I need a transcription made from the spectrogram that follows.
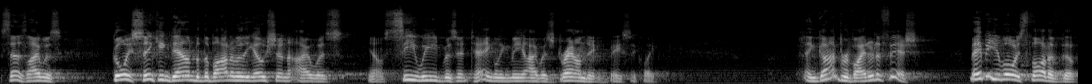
Says, I was going sinking down to the bottom of the ocean. I was, you know, seaweed was entangling me. I was drowning, basically. And God provided a fish. Maybe you've always thought of the,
